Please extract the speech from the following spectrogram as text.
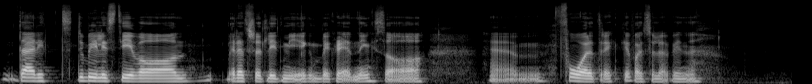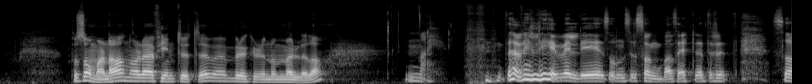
det er litt Du blir litt stiv og rett og slett litt mye bekledning, så foretrekker faktisk å løpe inne. På sommeren, da, når det er fint ute, bruker du noe mølle da? Nei. Det er veldig, veldig sånn sesongbasert, rett og slett. Så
